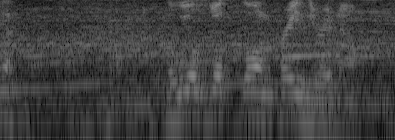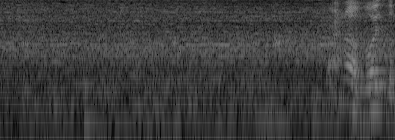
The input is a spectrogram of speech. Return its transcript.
Yeah. The wheel's just going crazy right now. I'm trying to avoid the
